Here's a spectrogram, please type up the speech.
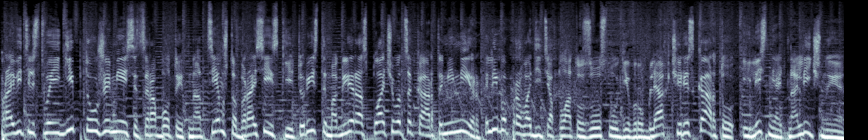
Правительство Египта уже месяц работает над тем, чтобы российские туристы могли расплачиваться картами МИР, либо проводить оплату за услуги в рублях через карту или снять наличные.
